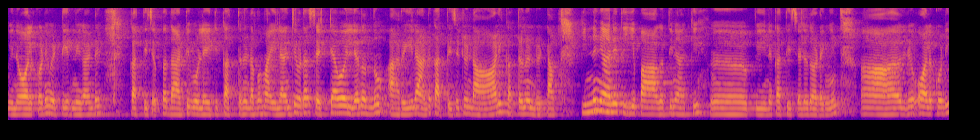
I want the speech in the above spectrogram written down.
പിന്നെ ഓലക്കൊടി വെട്ടിയിരുന്നിക്കാണ്ട് കത്തിച്ചപ്പോൾ അത് അടിപൊളിയായിട്ട് കത്തണുണ്ട്. അപ്പോൾ മൈലാഞ്ചി ഇവിടെ സെറ്റാവോ ഇല്ലെന്നൊന്നും അറിയില്ലാണ്ട് കത്തിച്ചിട്ടുണ്ട്. ആളി കത്തണുണ്ട് കേട്ടോ പിന്നെ ഞാൻ തീ പാകത്തിനാക്കി പിന്നെ കത്തിച്ചൽ തുടങ്ങി. ഒരു ഓലക്കൊടി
